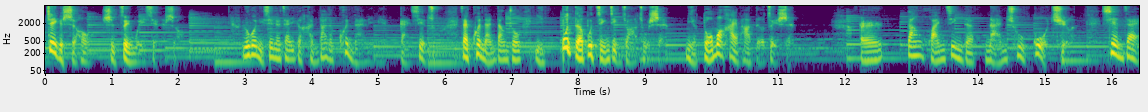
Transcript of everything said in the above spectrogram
这个时候是最危险的时候。如果你现在在一个很大的困难，感谢主，在困难当中，你不得不紧紧抓住神。你有多么害怕得罪神？而当环境的难处过去了，现在，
